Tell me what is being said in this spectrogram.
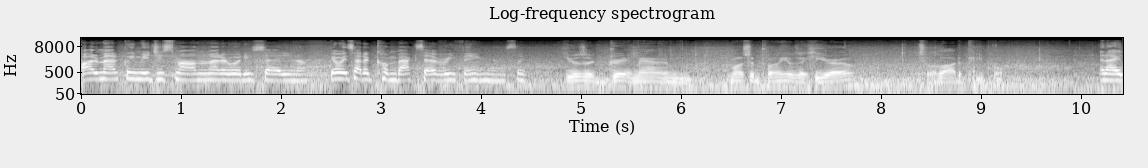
automatically made you smile no matter what he said, you know. He always had to come back to everything. It's like he was a great man and most importantly he was a hero to a lot of people. And I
